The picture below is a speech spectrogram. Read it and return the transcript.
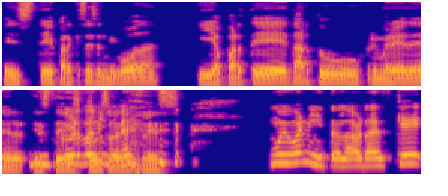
este, para que estés en mi boda? Y aparte dar tu primer este, Discurso en discurso en inglés. inglés. Muy bonito, la verdad es que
